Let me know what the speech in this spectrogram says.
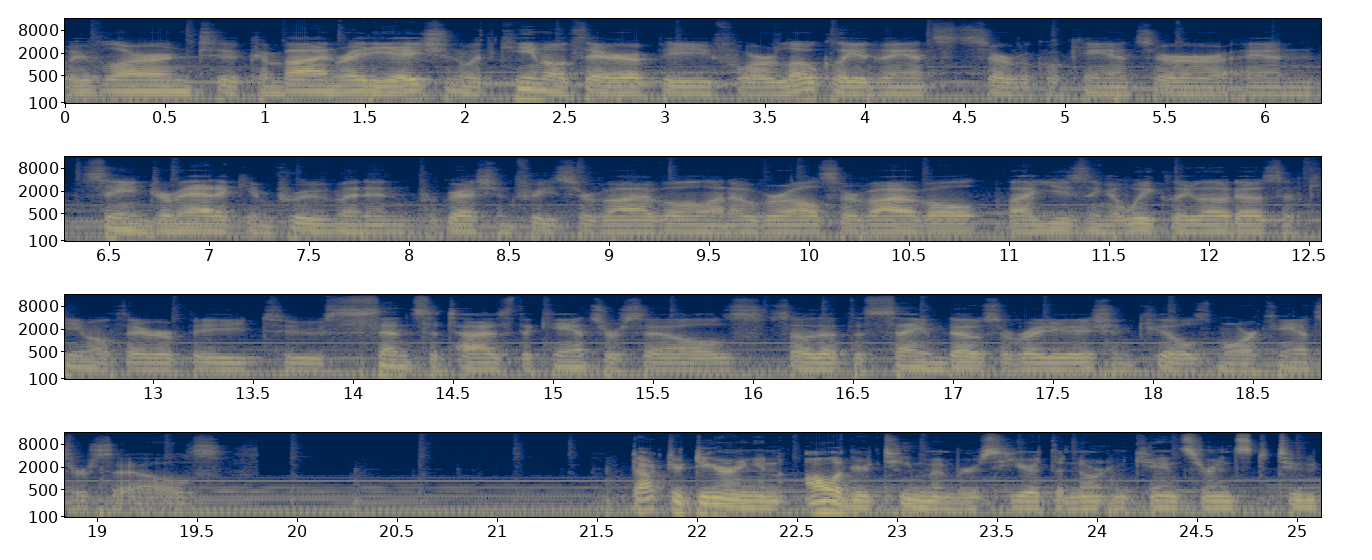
we've learned to combine radiation with chemotherapy for locally advanced cervical cancer and seeing dramatic improvement in progression free survival and overall survival by using a weekly low dose of chemotherapy to sensitize the cancer cells so that the same dose of radiation kills more cancer cells. Dr. Deering and all of your team members here at the Norton Cancer Institute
